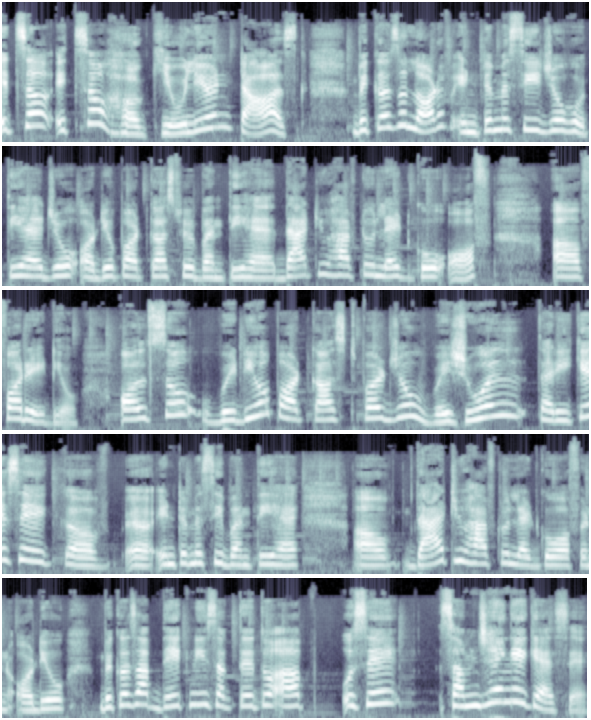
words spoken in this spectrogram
it's a it's a herculean task because a lot of intimacy जो होती है, जो ऑडियो पॉडकास्ट पे बनती है that you have to let go of for radio also video podcast पर जो विजुअल तरीके से एक इंटीमेसी बनती है that you have to let go of in audio because आप देख नहीं सकते तो आप उसे समझेंगे कैसे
